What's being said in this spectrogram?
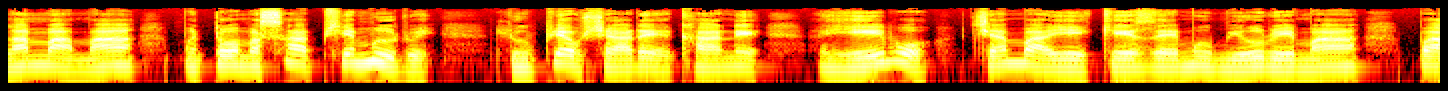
လမ်းမမှာမတော်မဆဖြစ်မှုတွေလူပြောက်ရှာတဲ့အခါနဲ့အရေးပေါ်ချမ်းသာရေးကယ်ဆယ်မှုမျိုးတွေမှာပါ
